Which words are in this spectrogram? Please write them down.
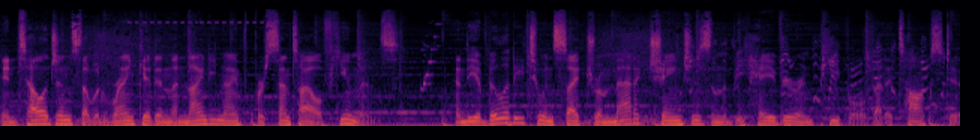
intelligence that would rank it in the 99th percentile of humans, and the ability to incite dramatic changes in the behavior and people that it talks to.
